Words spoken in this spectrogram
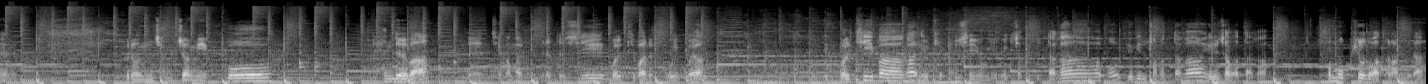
예. 그런 장점이 있고 핸들바, 예, 제가 말씀드렸듯이 멀티바를 쓰고 있고요. 멀티바가 이렇게 포지션용이에요. 이렇게 잡고 있다가 어 여기도 잡았다가 여기 잡았다가 손목 피로도가 덜합니다.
